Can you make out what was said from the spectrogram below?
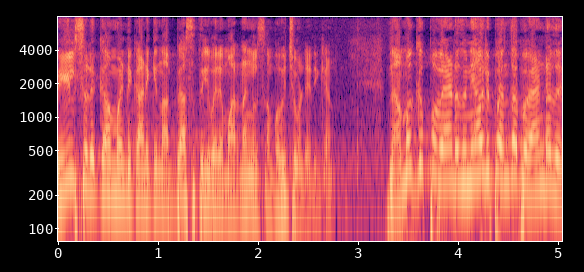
റീൽസ് എടുക്കാൻ വേണ്ടി കാണിക്കുന്ന അഭ്യാസത്തിൽ വരെ മരണങ്ങൾ സംഭവിച്ചുകൊണ്ടിരിക്കുകയാണ്. നമുക്കിപ്പോൾ വേണ്ടത് ഞാനിപ്പോൾ എന്താ വേണ്ടത്?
